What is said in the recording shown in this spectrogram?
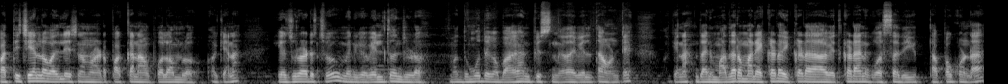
పత్తి చేనులో వదిలేసిన అన్నమాట పక్కన పొలంలో ఓకేనా? ఇక చూడవచ్చు మీరు ఇక వెళ్తుంది చూడ. ముద్దు ముద్దుగా బాగా అనిపిస్తుంది కదా వెళ్తూ ఉంటే ఓకేనా? దాని మదర్ మరి ఎక్కడ ఇక్కడ వెతకడానికి వస్తుంది తప్పకుండా.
